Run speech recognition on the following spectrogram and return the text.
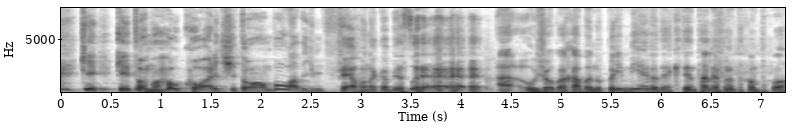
Quem, quem tomar o corte toma uma bolada de ferro na cabeça. Ah, o jogo acaba no primeiro, né? Que tentar levantar a bola.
